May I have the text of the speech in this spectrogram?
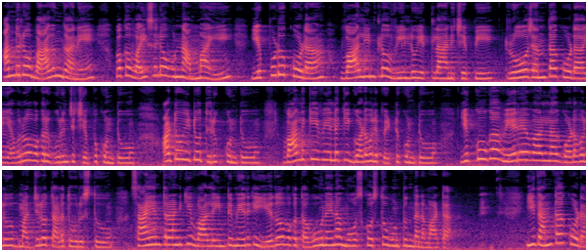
అందులో భాగంగానే ఒక వయసులో ఉన్న అమ్మాయి ఎప్పుడూ కూడా వాళ్ళింట్లో వీళ్ళు ఎట్లా అని చెప్పి రోజంతా కూడా ఎవరో ఒకరి గురించి చెప్పుకుంటూ అటు ఇటు తిరుక్కుంటూ వాళ్ళకి వీళ్ళకి గొడవలు పెట్టుకుంటూ ఎక్కువగా వేరే వాళ్ళ గొడవలు మధ్యలో తల తూరుస్తూ సాయంత్రానికి వాళ్ళ ఇంటి మీదకి ఏదో ఒక తగువునైనా మోసుకొస్తూ ఉంటుందన్నమాట. ఇదంతా కూడా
